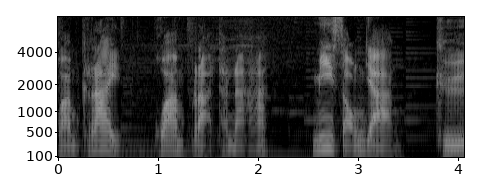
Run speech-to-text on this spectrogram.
ความใคร่ ความปรารถนา มีสองอย่าง คือ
